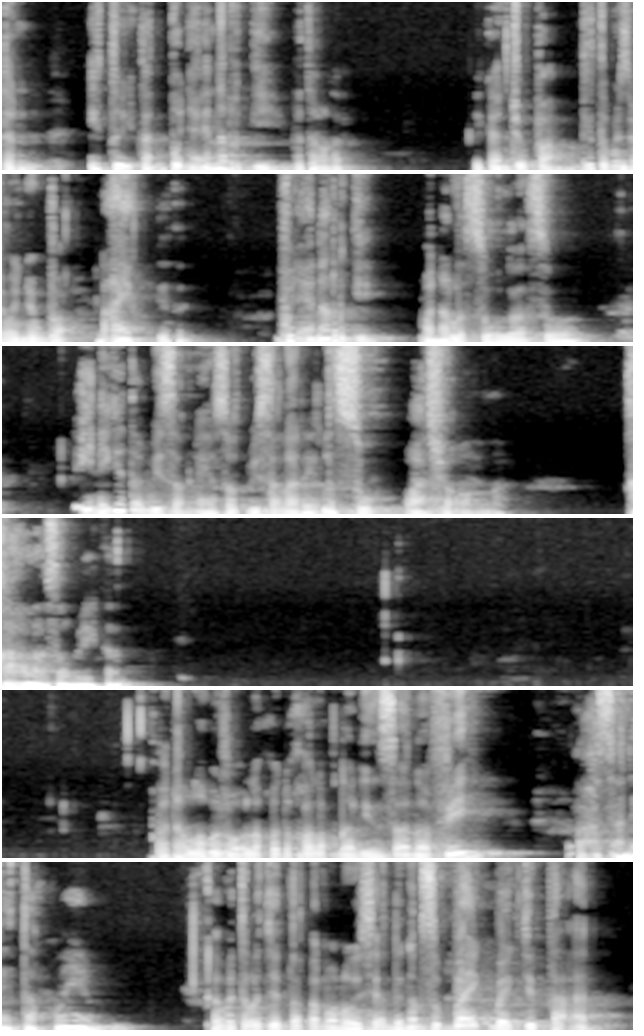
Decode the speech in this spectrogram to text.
Dan itu ikan punya energi, betul nggak? Ikan cupang, ditemuin sama nyumpang, naik gitu. Punya energi. Mana lesu, lesu. Ini kita bisa ngesot, bisa lari, lesu. Masya Allah. Kalah sama ikan. Pada Allah berfirman, "Laqad khalaqnal insana fi ahsani taqwim." Kami telah ciptakan manusia dengan sebaik-baik ciptaan.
